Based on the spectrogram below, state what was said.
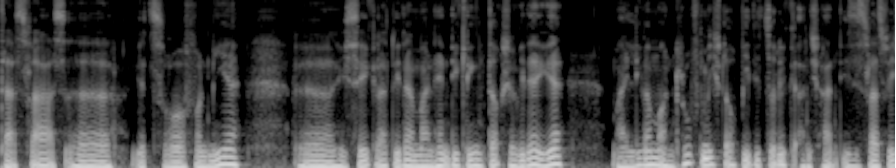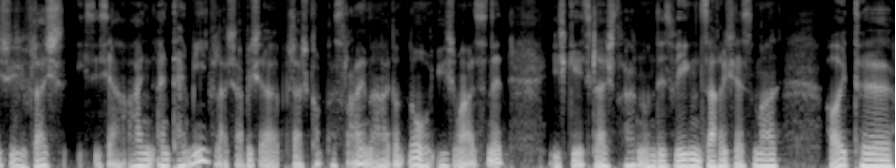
das war's äh, jetzt so von mir. Äh, ich sehe gerade wieder, mein Handy klingt doch schon wieder hier. Mein lieber Mann, ruf mich doch bitte zurück. Anscheinend ist es was Wichtiges. Vielleicht ist es ja ein, ein Termin. Vielleicht habe ich ja, vielleicht kommt was rein. I don't know. Ich weiß nicht. Ich gehe jetzt gleich dran und deswegen sage ich erstmal, heute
